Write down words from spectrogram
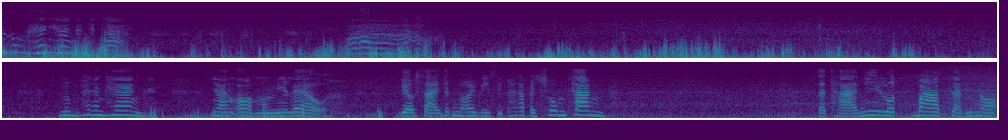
ยลมแห้งๆนี่ติจ้าว้าวลม แห้งๆยางออบมองนี้แล้ว เดี๋ยวสายจากน้อยวีสิบห้าไปชมทั้งสถานีรถบัสจ้ะพี่น้อง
